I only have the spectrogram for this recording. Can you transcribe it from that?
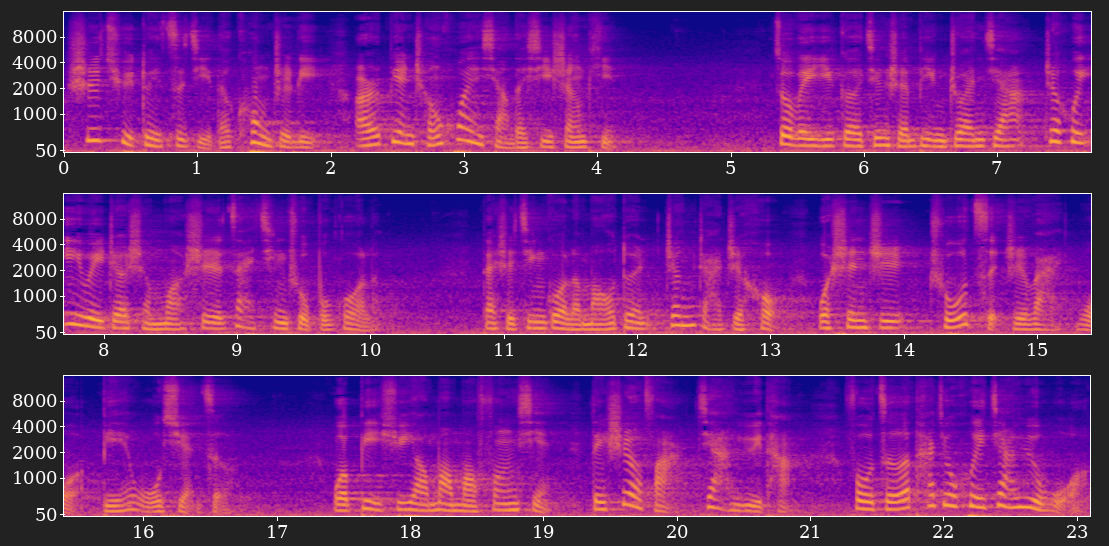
失去对自己的控制力，而变成幻想的牺牲品。作为一个精神病专家，这会意味着什么是再清楚不过了。但是经过了矛盾挣扎之后，我深知除此之外，我别无选择。我必须要冒冒风险，得设法驾驭它。否则，他就会驾驭我。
